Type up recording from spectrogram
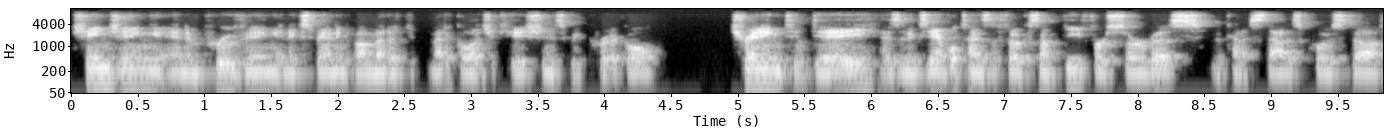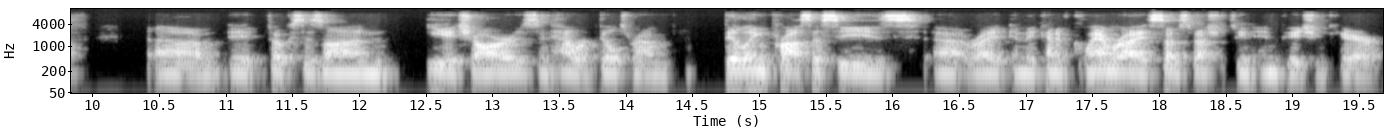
changing and improving and expanding upon med- medical education is going to be critical. Training today, as an example, tends to focus on fee for service, the kind of status quo stuff. Um, it focuses on EHRs and how we're built around billing processes, uh, right? And they kind of glamorize subspecialty and inpatient care.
